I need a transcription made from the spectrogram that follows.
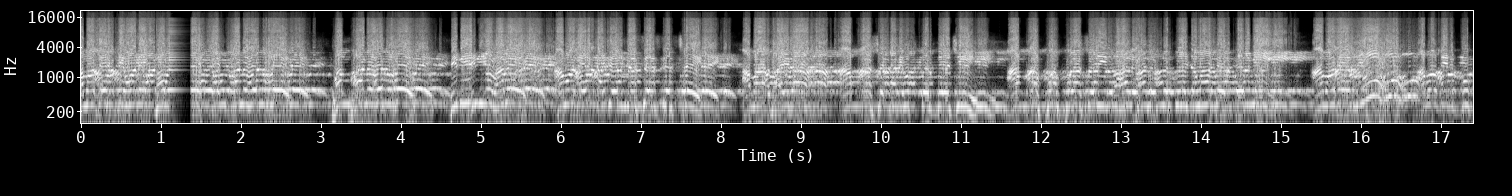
আমাদেরকে অনেক ভাবে চমকানো হচ্ছে, ধমকানো হচ্ছে বিভিন্ন ভাবে আমাদের কাছে মেসেজ করছে আমার ভাইরা, আমরা সেখানে উত্তর দিয়েছি, আমরা ফুরফুরা শরীফ আহলে সুন্নাতুল জামাতের কর্মী। আমাদের রূহ, আমাদের বুক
